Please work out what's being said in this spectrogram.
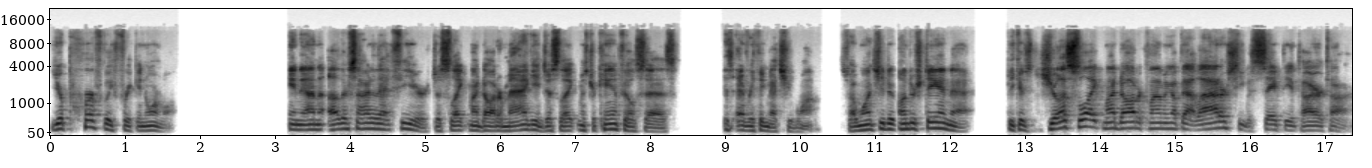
You're perfectly freaking normal. And on the other side of that fear, just like my daughter Maggie, just like Mr. Canfield says, is everything that you want. So I want you to understand that because just like my daughter climbing up that ladder, she was safe the entire time.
